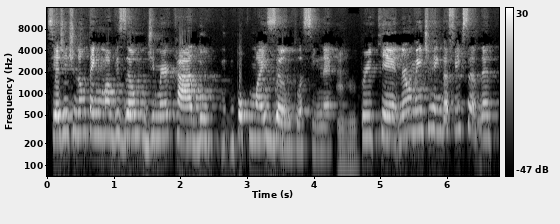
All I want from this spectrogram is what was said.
se a gente não tem uma visão de mercado um pouco mais ampla, assim, né? Uhum. Porque normalmente renda fixa, né,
